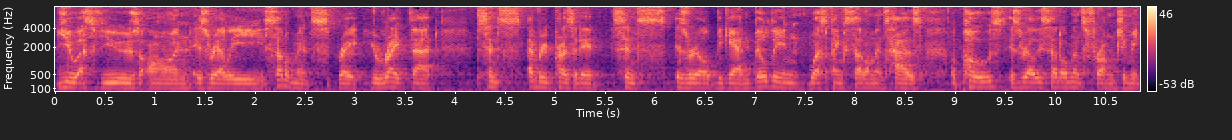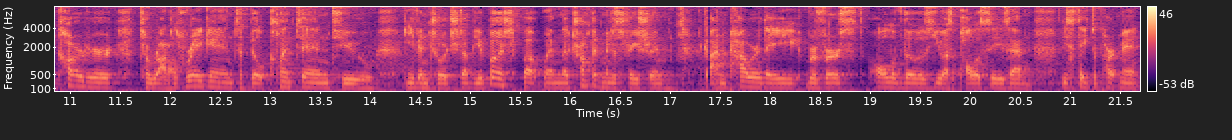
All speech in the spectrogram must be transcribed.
US views on Israeli settlements, right? You're right that since every president since Israel began building West Bank settlements has opposed Israeli settlements from Jimmy Carter to Ronald Reagan to Bill Clinton to even George W. Bush. But when the Trump administration got in power, they reversed all of those U.S. policies, and the State Department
